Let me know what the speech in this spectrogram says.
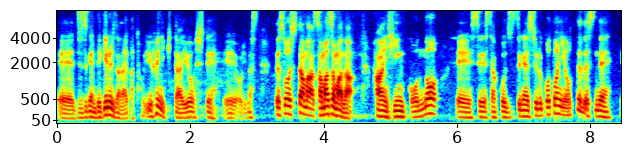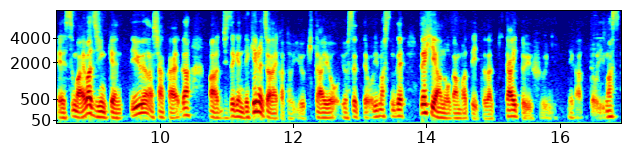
えー、実現できるんじゃないかというふうに期待をして、え、おります。でそうしたさまざ、まな反貧困のえー、政策を実現することによってですね、えー、住まいは人権っていうような社会が、まあ、実現できるんじゃないかという期待を寄せておりますので、ぜひあの頑張っていただきたいというふうに願っております。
